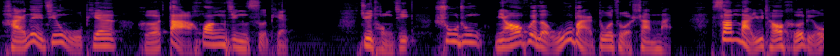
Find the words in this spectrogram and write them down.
海内经五篇和大荒经四篇。据统计，书中描绘了五百多座山脉、三百余条河流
